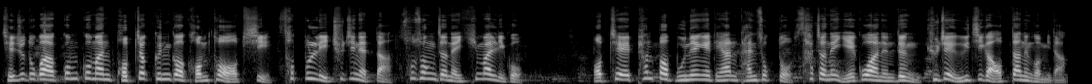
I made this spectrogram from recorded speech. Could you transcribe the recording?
제주도가 꼼꼼한 법적 근거 검토 없이 섣불리 추진했다 소송전에 휘말리고 업체의 편법 운행에 대한 단속도 사전에 예고하는 등 규제 의지가 없다는 겁니다.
